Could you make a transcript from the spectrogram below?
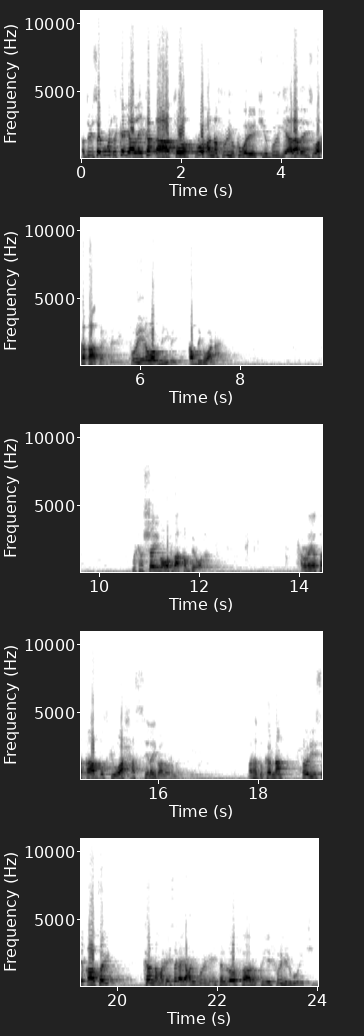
Hadduu isagu wixii ka yaallay ka qaato ruuxana furihii ku wareejiyo gurigii alaabadiisi waa ka qaatay. Furihiina waa u dhiibay. Qabdigii waa dhacay. Marka shayba waxbaa qabdi u ah waxaa la odhanaya taqaabudkii waa xasilay baa la odhanaya mar hadduu kana xoolihiisii qaatay kanna markaysaga yani gurigii inta loo faaruqiyey furihii lagu wareejiyey.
